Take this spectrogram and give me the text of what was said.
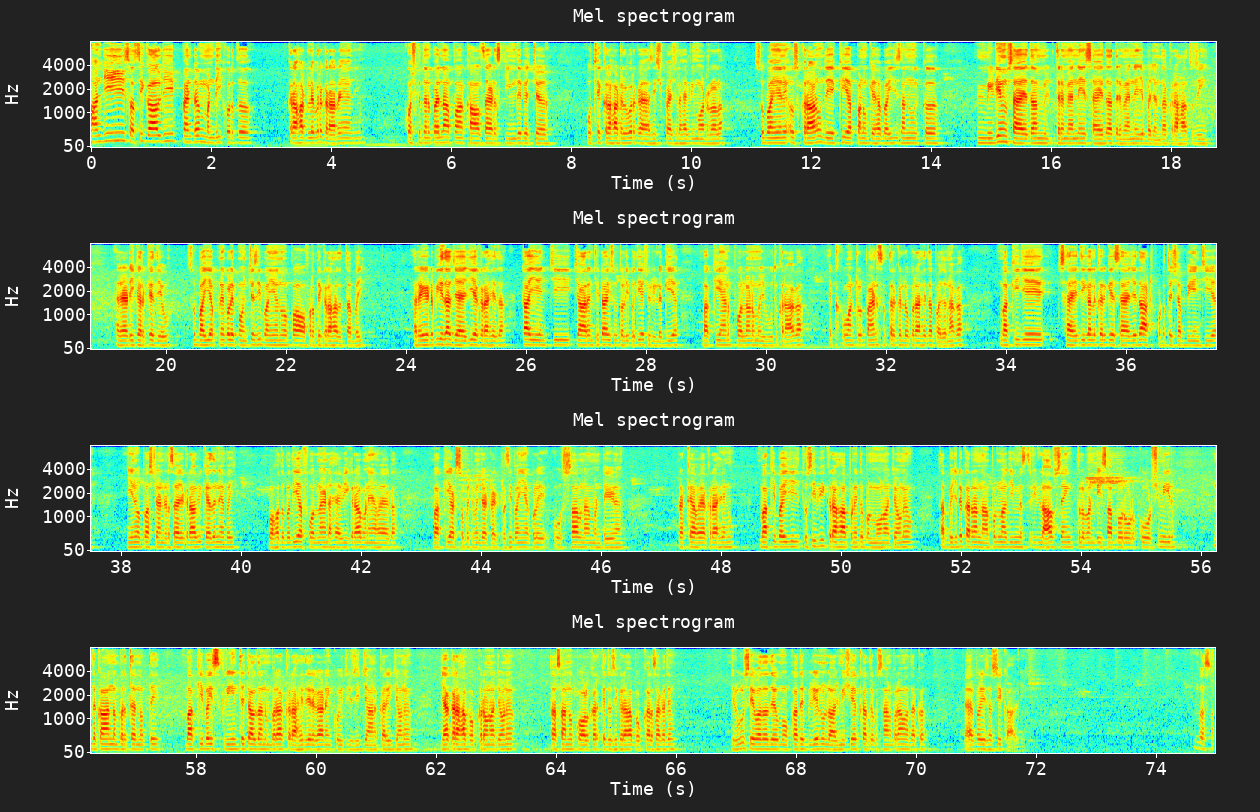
ਹਾਂਜੀ, ਸਤਿ ਸ਼੍ਰੀ ਅਕਾਲ ਜੀ। ਪਿੰਡ ਮੰਡੀ ਖੁਰਦ ਕਰਾਹਾ ਡਿਲੀਵਰ ਕਰਾ ਰਹੇ ਹਾਂ ਜੀ। ਕੁਝ ਕੁ ਦਿਨ ਪਹਿਲਾਂ ਆਪਾਂ ਖਾਲਸਾ ਐਡ ਸਕੀਮ ਦੇ ਵਿੱਚ ਉੱਥੇ ਕਰਾਹਾ ਡਿਲੀਵਰ ਕਰਾਇਆ ਸੀ, ਸਪੈਸ਼ਲ ਹੈਵੀ ਮਾਡਲ ਵਾਲਾ। ਸੋ ਬਾਈਆਂ ਨੇ ਉਸ ਕਰਾਹ ਨੂੰ ਦੇਖ ਕੇ ਆਪਾਂ ਨੂੰ ਕਿਹਾ, ਬਾਈ ਜੀ, ਸਾਨੂੰ ਇੱਕ ਮੀਡੀਅਮ ਸਾਈਜ਼ ਦਾ, ਮੀ- ਦਰਮਿਆਨੇ ਸਾਈਜ਼ ਦਾ, ਦਰਮਿਆਨੇ ਜੇ ਵਜਨ ਦਾ ਕਰਾਹਾ ਤੁਸੀਂ ਰੈਡੀ ਕਰਕੇ ਦਿਓ। ਸੋ ਬਾਈ ਆਪਣੇ ਕੋਲੇ ਪਹੁੰਚੇ ਸੀ, ਬਾਈਆਂ ਨੂੰ ਆਪਾਂ ਆਫਰ ਤੇ ਕਰਾਹਾ ਦਿੱਤਾ ਬਾਈ। ਰੇਟ ਵੀ ਇਹਦਾ ਜਾਇਜ਼ ਹੀ ਆ ਕਰਾਹੇ ਦਾ। 2.5 ਇੰਚੀ 4 ਇੰਚੀ 250 ਤਲੀ ਵਧੀਆ ਛੁਰੀ ਲੱਗੀ ਆ। ਬਾਕੀ ਐਨ ਫੁੱਲ ਐਨ ਮਜ਼ਬੂਤ ਕਰਾਗਾ 1 ਕੁਆਂਟਲ 65 70 ਕਿਲੋ ਕਰਾਹੇ ਦਾ ਵਜਨ ਹੈਗਾ। ਬਾਕੀ ਜੇ ਸਾਈਜ਼ ਦੀ ਗੱਲ ਕਰੀਏ ਸਾਈਜ਼ ਇਹਦਾ 8 ਫੁੱਟ ਤੇ 26 ਇੰਚੀ ਆ। ਜਿਹਨੂੰ ਆਪਾਂ ਸਟੈਂਡਰਡ ਸਾਈਜ਼ ਕਰਾ ਵੀ ਕਹਿ ਦਿੰਦੇ ਆ ਬਾਈ। ਬਹੁਤ ਵਧੀਆ ਫੁੱਲ ਐਂਡ ਹੈਵੀ ਕਰਾ ਬਣਿਆ ਹੋਇਆ ਹੈਗਾ। ਬਾਕੀ 855 ਟਰੈਕਟਰ ਸੀ ਬਾਈਆਂ ਕੋਲੇ। ਉਸ ਹਿਸਾਬ ਨਾਲ ਮੇਨਟੇਨ ਰੱਖਿਆ ਹੋਇਆ ਕਰਾਹੇ ਨੂੰ। ਬਾਕੀ ਬਾਈ ਜੀ, ਤੁਸੀਂ ਵੀ ਕਰਾਹਾ ਆਪਣੇ ਤੋਂ ਬਣਵਾਉਣਾ ਚਾਹੁੰਦੇ ਹੋ ਤਾਂ ਵਿਜ਼ਿਟ ਕਰਨਾ ਨਾ ਭੁੱਲਣਾ ਜੀ, ਮਿਸਤਰੀ ਲਾਭ ਸਿੰਘ, ਤਲਵੰਡੀ ਸਾਬੋ ਰੋਡ, ਕੋਟ ਸ਼ਮੀਰ। ਦੁਕਾਨ ਨੰਬਰ 3 ਉੱਤੇ। ਬਾਕੀ ਬਾਈ ਸਕਰੀਨ ਤੇ ਚੱਲਦਾ ਨੰਬਰ ਆ ਕਰਾਹੇ ਦੇ ਰਿਗਾਰਡਿੰਗ ਕੋਈ ਤੁਸੀਂ ਜਾਣਕਾਰੀ ਚਾਹੁੰਦੇ ਹੋ ਜਾਂ ਕਰਾਹਾ ਬੁੱਕ ਕਰਾਉਣਾ ਚਾਹੁੰਦੇ ਹੋ, ਤਾਂ ਸਾਨੂੰ ਕਾਲ ਕਰਕੇ ਤੁਸੀਂ ਕਰਾਹਾ ਬੁੱਕ ਕਰ ਸਕਦੇ ਹੋ। ਜਰੂਰ ਸੇਵਾ ਦਾ ਦਿਓ ਮੌਕਾ ਤੇ ਵੀਡੀਓ ਨੂੰ ਲਾਜ਼ਮੀ ਸ਼ੇਅਰ ਕਰ ਦਿਓ ਕਿਸਾਨ ਭਰਾਵਾਂ ਤੱਕ। ਪਿਆਰ ਭਰੀ ਸਤਿ ਸ਼੍ਰੀ ਅਕਾਲ ਜੀ। ਬਸ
